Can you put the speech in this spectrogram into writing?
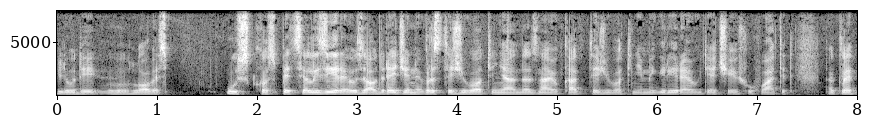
ljudi love usko specijaliziraju za određene vrste životinja, da znaju kad te životinje migriraju, gdje će ih uhvatiti. Dakle,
